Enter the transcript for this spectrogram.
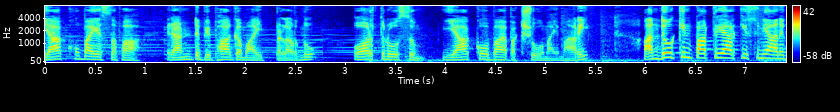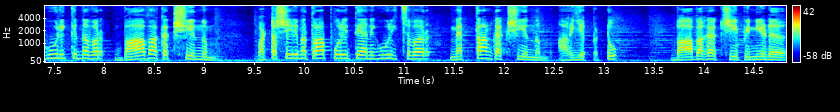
യാക്കോബായ സഭ രണ്ട് വിഭാഗമായി പിളർന്നു. ഓർത്തഡോക്സും യാക്കോബായ പക്ഷവുമായി മാറി. അന്തോക്കിൻ പാത്രിയാർക്കീസിനെ അനുകൂലിക്കുന്നവർ ബാവ കക്ഷിയെന്നും വട്ടശ്ശേരി മെത്രാപ്പോലിത്തെ അനുകൂലിച്ചവർ മെത്രാൻ കക്ഷിയെന്നും അറിയപ്പെട്ടു. ബാബ കക്ഷി പിന്നീട്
